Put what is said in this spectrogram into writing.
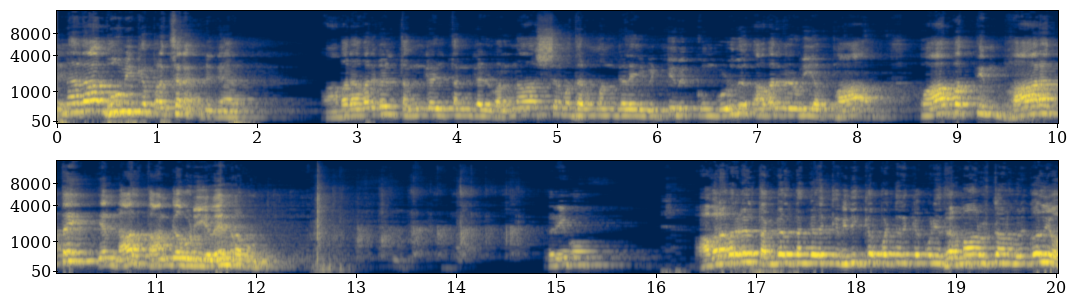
என்னதான் பூமிக்கு பிரச்சனை அப்படின்னாரு. அவரவர்கள் தங்கள் தங்கள் வர்ணாசிரம தர்மங்களை விட்டிருக்கும் பொழுது அவர்களுடைய பா பாபத்தின் பாரத்தை என்னால் தாங்க முடியலைன்ற பிரபு தெரியுமோ? அவரவர்கள் தங்கள் தங்களுக்கு விதிக்கப்பட்டிருக்கக்கூடிய தர்மானுஷ்டானம் இருக்கோ இல்லையோ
